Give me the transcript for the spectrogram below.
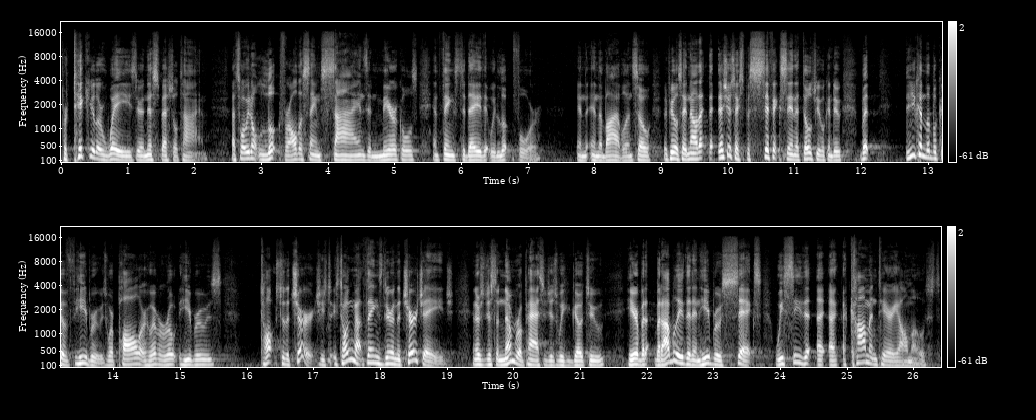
particular ways during this special time. That's why we don't look for all the same signs and miracles and things today that we look for in, in the Bible. And so the people say, no, that, that's just a specific sin that those people can do. But then you come to the book of Hebrews, where Paul or whoever wrote Hebrews talks to the church. He's, he's talking about things during the church age. And there's just a number of passages we could go to here, but, but I believe that in Hebrews 6, we see the, a, a commentary almost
